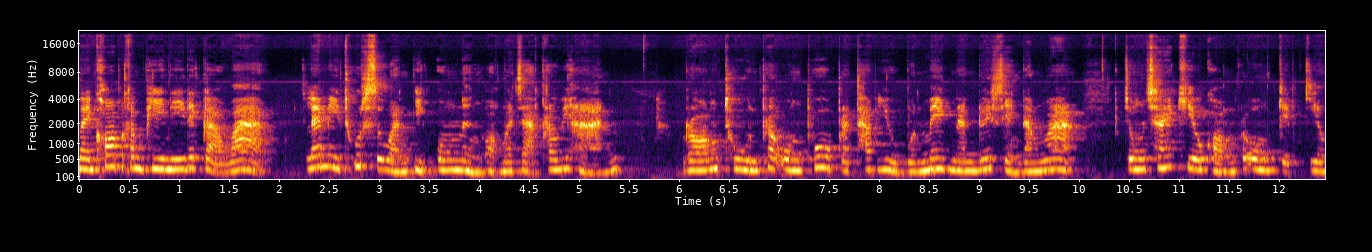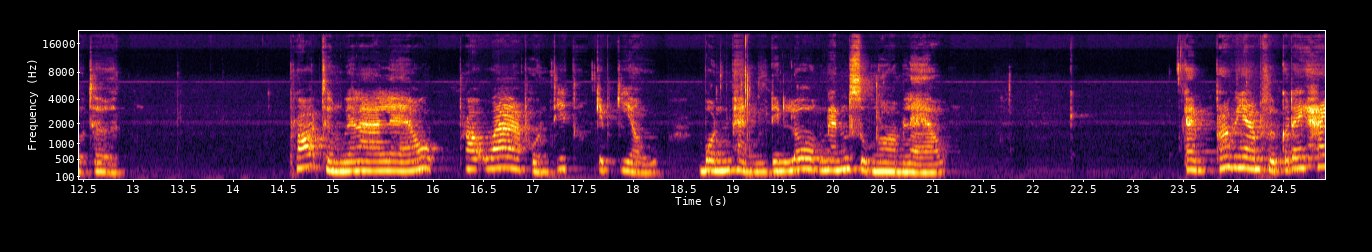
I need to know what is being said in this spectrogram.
ในข้อพระคัมภีร์นี้ได้กล่าวว่า และมีทูตสวรรค์อีกองค์หนึ่งออกมาจากพระวิหาร ร้องทูลพระองค์ผู้ประทับอยู่บนเมฆนั้นด้วยเสียงดังว่า จงใช้เคียวของพระองค์เก็บเกี่ยวเถิด เพราะถึงเวลาแล้ว เพราะว่าผลที่เก็บเกี่ยวบนแผ่นดินโลกนั้นสุกงอมแล้ว แต่พระวิญญาณบริสุดก็ได้ให้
